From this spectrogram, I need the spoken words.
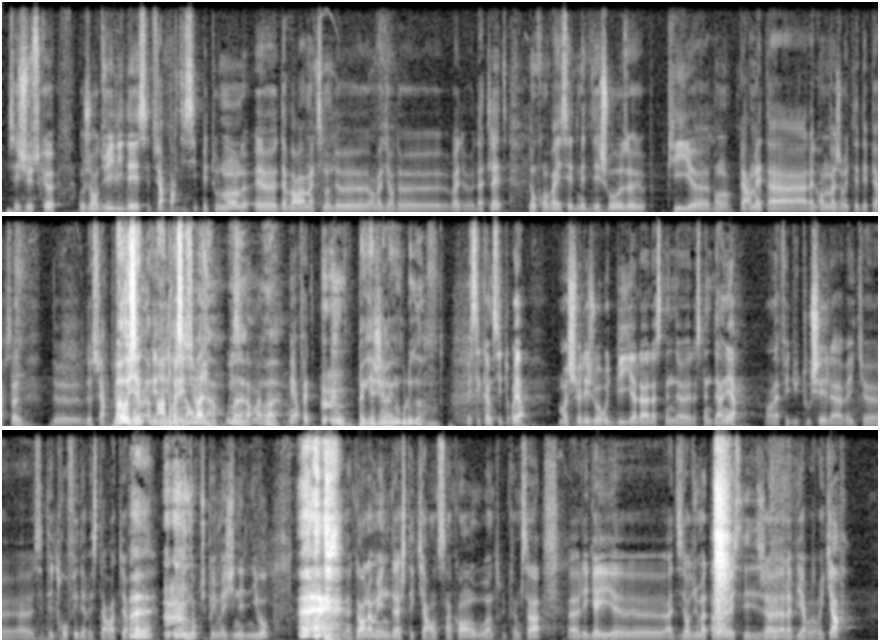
C'est juste que aujourd'hui, l'idée, c'est de faire participer tout le monde, euh, d'avoir un maximum de, on va dire, de, ouais, de- d'athlètes. Donc, on va essayer de mettre des choses qui, bon, permettent à, à la grande majorité des personnes de, de se faire plaisir. Bah oui, c'est, bah après, c'est normal. Oui, Ouais, c'est normal. ouais. Mais en fait, Pas exagérer non plus, quoi. mais c'est comme si tu regarde. Moi, je suis allé jouer au rugby il y a la, la semaine, la semaine dernière. On a fait du toucher là avec. euh, C'était le trophée des restaurateurs. Ouais. Donc tu peux imaginer le niveau. D'accord La moyenne d'âge c'était 45 ans ou un truc comme ça. Euh, les gars, ils, euh, à 10h du matin, il y en avait, c'était déjà à la bière au Ricard.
